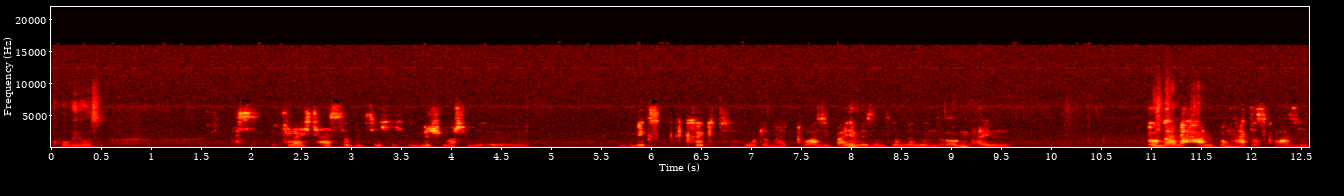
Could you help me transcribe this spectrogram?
kurios. Vielleicht hast du tatsächlich eine Mischmasch äh, Mix gekriegt, wo dann halt quasi beide Versionen drin sind und irgendein, irgendeine Handlung hat das quasi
